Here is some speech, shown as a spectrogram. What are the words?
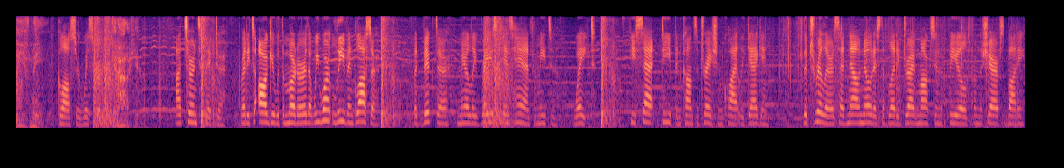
Leave me. Glosser whispered. Get out of here. I turned to Victor, ready to argue with the murderer that we weren't leaving Glosser. But Victor merely raised his hand for me to wait. He sat deep in concentration, quietly gagging. The Trillers had now noticed the bloody drag marks in the field from the sheriff's body.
